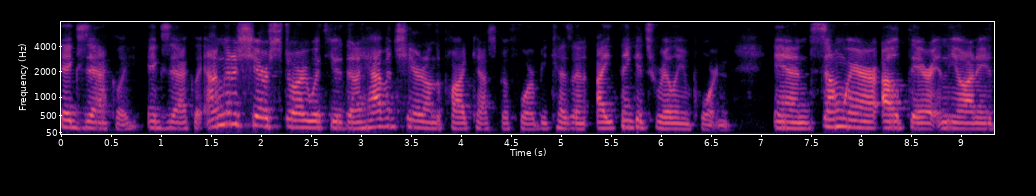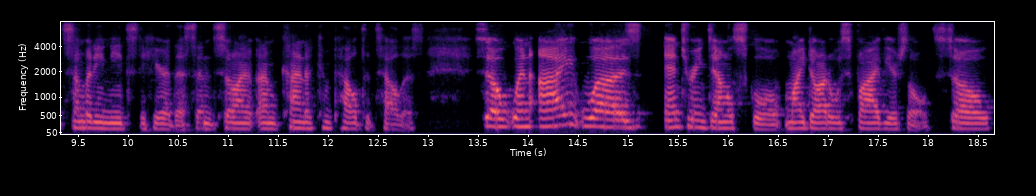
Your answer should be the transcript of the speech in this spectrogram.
Exactly, exactly. I'm going to share a story with you that I haven't shared on the podcast before because I think it's really important. And somewhere out there in the audience, somebody needs to hear this. And so I, am kind of compelled to tell this. So when I was entering dental school, my daughter was five years old. So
